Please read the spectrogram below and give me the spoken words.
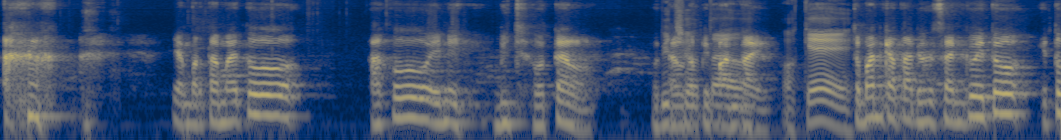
yang pertama itu aku ini beach hotel, hotel Beach tepi Hotel. pantai. Oke. Cuman kata dosenku itu itu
